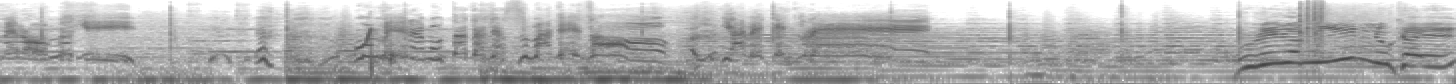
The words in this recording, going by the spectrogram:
めろ、麦。おめえらもただじゃ済まねえぞ。やめてくれこれが見えんのかい？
